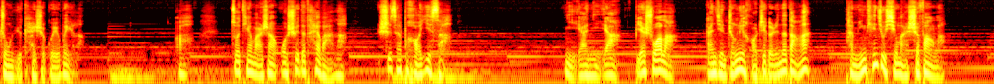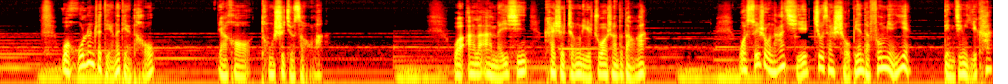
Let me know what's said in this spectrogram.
终于开始归位了。啊，昨天晚上我睡得太晚了，实在不好意思啊。你呀你呀，别说了，赶紧整理好这个人的档案，他明天就刑满释放了。我囫囵着点了点头，然后同事就走了。我按了按眉心，开始整理桌上的档案。我随手拿起就在手边的封面页，定睛一看，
